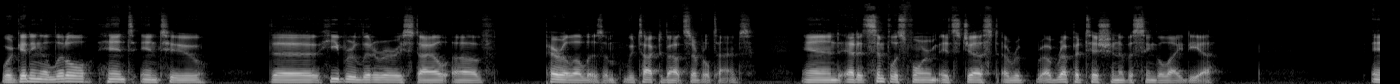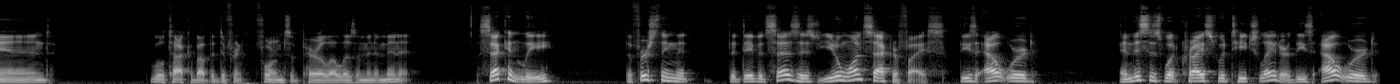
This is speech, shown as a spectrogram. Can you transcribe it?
we're getting a little hint into the Hebrew literary style of parallelism, we've talked about several times. And at its simplest form, it's just a, re- a repetition of a single idea. And we'll talk about the different forms of parallelism in a minute. Secondly, the first thing that, that David says is you don't want sacrifice. These outward, and this is what Christ would teach later, these outward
